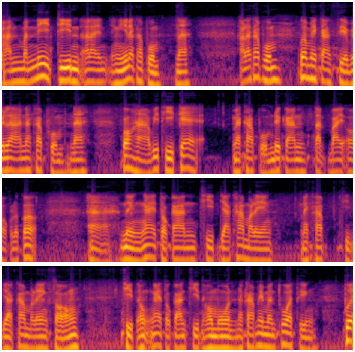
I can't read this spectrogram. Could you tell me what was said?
พันธุ์มันนี่จีนอะไรอย่างนี้นะครับ ผมนะเอาละครับผมเพื่อไม่ให้การเสียเวลานะครับ ผมนะ ก็หาวิธีแก้นะครับ ผมโดยการตัดใบออกแล้วก็อ่าหนึ่งง่ายต่อการฉีดยาฆ่าแมลงนะครับ ฉีดยาฆ่าแมลงสองฉีดง่ายต่อการฉีดฮอร์โมนนะครับ ให้มันทั่วถึงเพื่อ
